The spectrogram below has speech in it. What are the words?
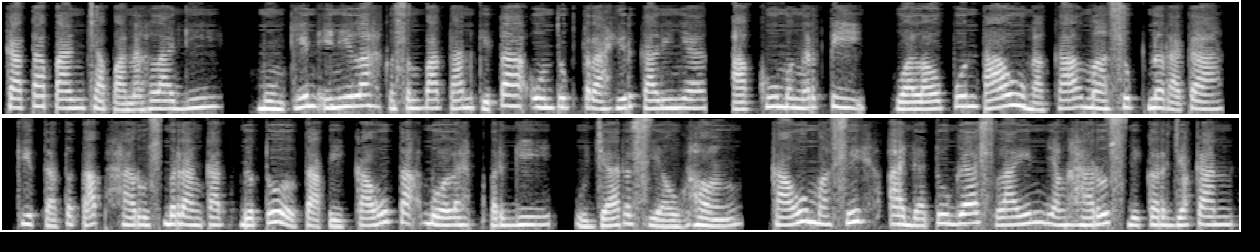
kata Pancapanah lagi, mungkin inilah kesempatan kita untuk terakhir kalinya, aku mengerti, walaupun tahu bakal masuk neraka, kita tetap harus berangkat. Betul tapi kau tak boleh pergi, ujar Xiao Hong, kau masih ada tugas lain yang harus dikerjakan,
